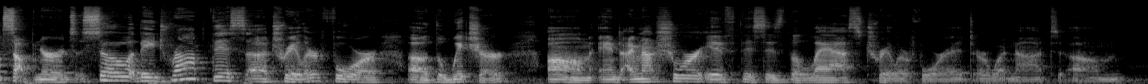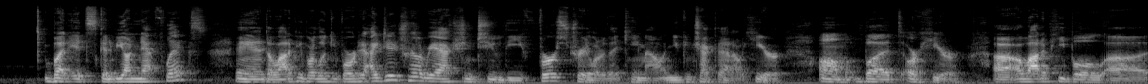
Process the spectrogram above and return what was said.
What's up, nerds? So they dropped this uh, trailer for uh, The Witcher, um, and I'm not sure if this is the last trailer for it or whatnot. Um, but it's going to be on Netflix, and a lot of people are looking forward to it. I did a trailer reaction to the first trailer that came out, and you can check that out here. Um, but or here, uh, a lot of people uh,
